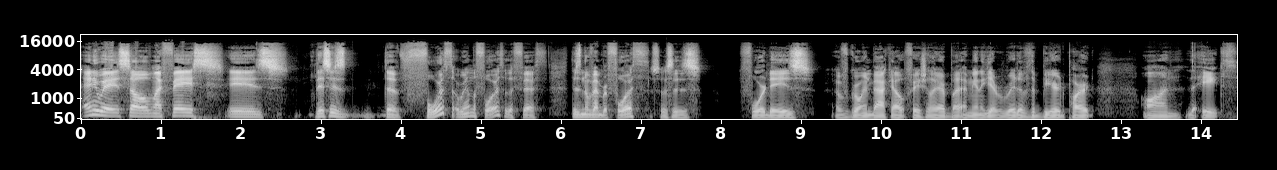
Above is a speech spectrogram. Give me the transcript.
Anyways, so my face is this is the fourth. Are we on the fourth or the fifth? This is November fourth. So this is four days of growing back out facial hair, but I'm gonna get rid of the beard part on the eighth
